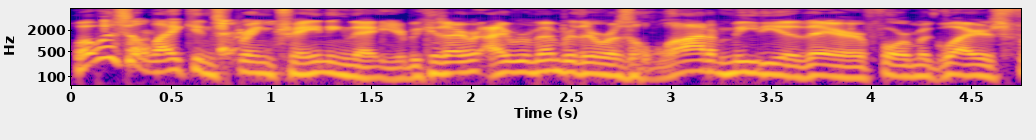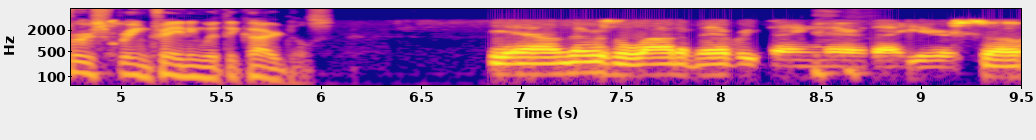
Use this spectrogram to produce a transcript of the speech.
What was it like in spring training that year? Because I, I remember there was a lot of media there for McGwire's first spring training with the Cardinals. Yeah, there was a lot of everything there that year. So,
